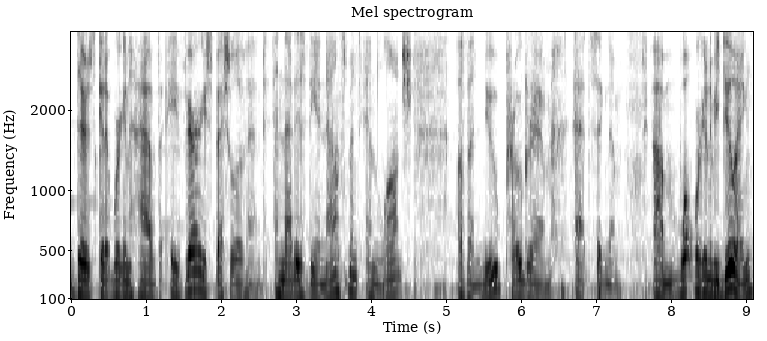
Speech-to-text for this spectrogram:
there's gonna, we're going to have a very special event, and that is the announcement and launch of a new program at Signum. Um, what we're going to be doing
